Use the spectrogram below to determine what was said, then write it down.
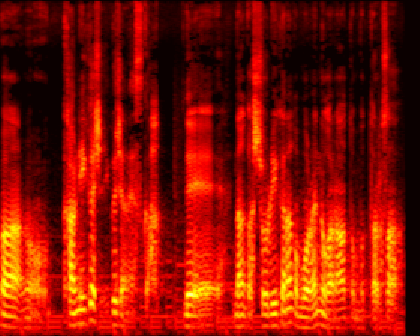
まああの、管理会社行くじゃないですか。で、なんか書類かなんかもらえるのかなと思ったらさ、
